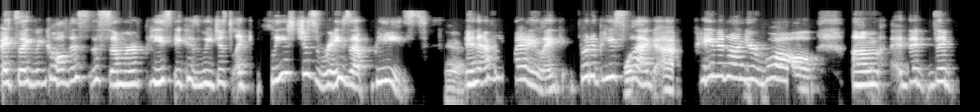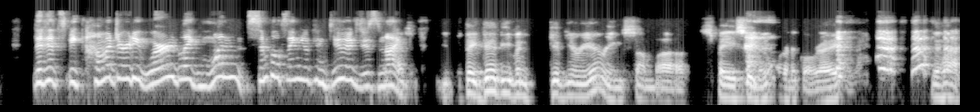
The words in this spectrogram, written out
it's like we call this the summer of peace because we just like please just raise up peace yeah. in every way like put a peace flag up paint it on your wall um that that that it's become a dirty word like one simple thing you can do is just not they did even give your earrings some uh space in the article right? Yeah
